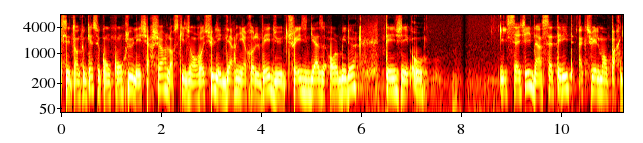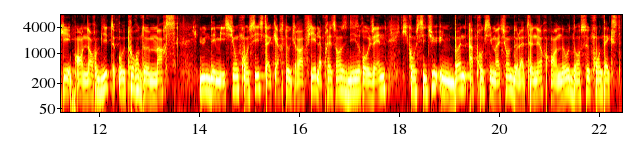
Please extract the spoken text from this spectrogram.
C'est en tout cas ce qu'ont conclu les chercheurs lorsqu'ils ont reçu les derniers relevés du Trace Gas Orbiter, TGO. Il s'agit d'un satellite actuellement parqué en orbite autour de Mars. L'une des missions consiste à cartographier la présence d'hydrogène qui constitue une bonne approximation de la teneur en eau dans ce contexte.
